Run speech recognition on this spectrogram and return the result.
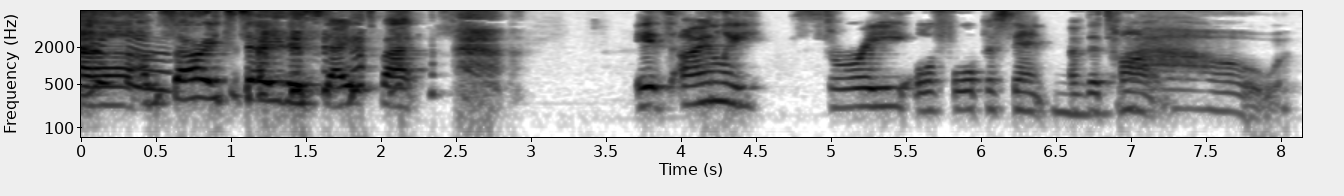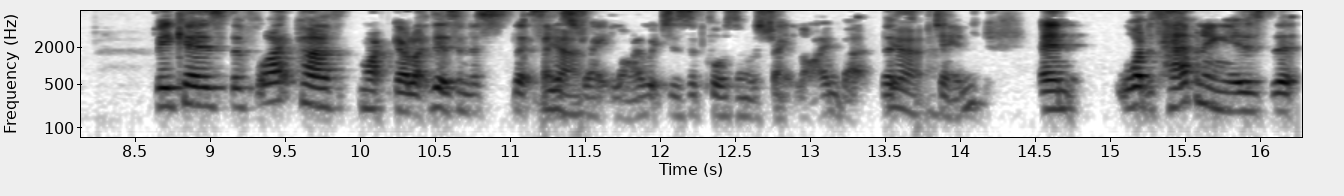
Uh, I'm sorry to tell you this, States, but it's only three or 4% of the time. Wow. Because the flight path might go like this in a, let's say, yeah. a straight line, which is, of course, not a straight line, but let's yeah. pretend. And what's happening is that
